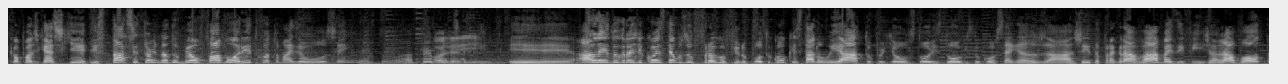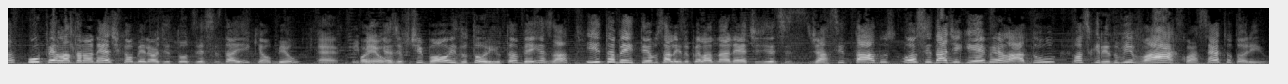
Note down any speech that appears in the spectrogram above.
que é um podcast que está se tornando o meu favorito quanto mais eu ouço, hein? Estou Olha aí. E, além do Grande Coisa, temos o frangofino.com, que está num hiato, porque os dois dogs não conseguem arranjar a agenda pra gravar, mas enfim, já já volta. O Peladranet, que é o melhor de todos esses daí, que é o meu. É, e podcast meu. de futebol e do Torinho também, exato. E também temos, além do Pelado na Net, desses já citados, o Cidade Gamer lá do nosso querido Vivaco, certo, Torinho?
